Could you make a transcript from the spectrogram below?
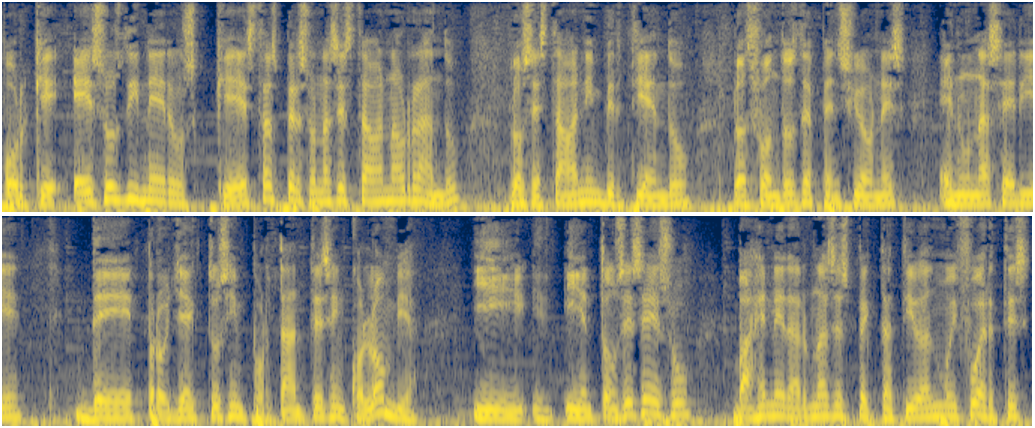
porque esos dineros que estas personas estaban ahorrando los estaban invirtiendo los fondos de pensiones en una serie de proyectos importantes en Colombia. Y, y- y entonces eso va a generar unas expectativas muy fuertes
